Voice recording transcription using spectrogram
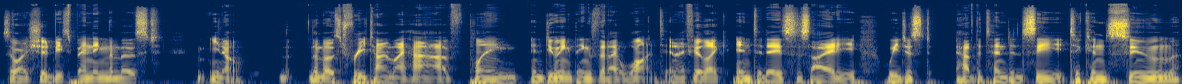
So, I should be spending the most, you know, the most free time I have playing and doing things that I want. And I feel like in today's society, we just have the tendency to consume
